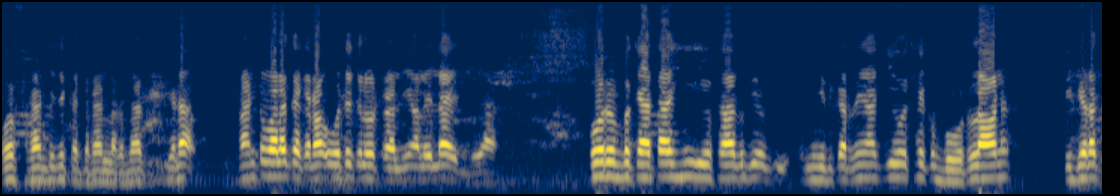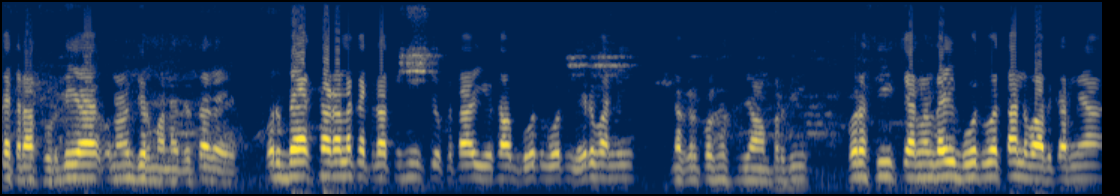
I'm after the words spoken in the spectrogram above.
ਔਰ ਫਰੰਟ 'ਚ ਕਚਰਾ ਲੱਗਦਾ। ਜਿਹੜਾ ਫਰੰਟ ਵਾਲਾ ਕਚਰਾ ਉਹ ਤੇ ਚਲੋ ਟਰਾਲੀਆਂ ਵਾਲੇ ਲੈ ਜਾਂਦੇ ਆ। ਔਰ ਬਕਾਇਦਾ ਅਸੀਂ ਇਹ ਸਾਹਿਬ ਕਿ ਉਮੀਦ ਕਰਦੇ ਹਾਂ ਕਿ ਉੱਥੇ ਇੱਕ ਬੋਰਡ ਲਾਣ ਕਿ ਜਿਹੜਾ ਕਚਰਾ ਸੁੱਟਦੇ ਆ, ਉਹਨਾਂ ਨੂੰ ਜੁਰਮਾਨਾ ਦਿੱਤਾ ਜਾਏ। ਔਰ ਬੈਕ ਸਾਈਡ ਵਾਲਾ ਕਚਰਾ ਤੁਸੀਂ ਚੁੱਕਤਾ ਇਹ ਸਾਹਿਬ, ਬਹੁਤ ਬਹੁਤ ਮਿਹਰਬਾਨੀ ਨਗਰ ਕੌਂਸਲ ਸੁਜਾਨਪੁਰ ਦੀ ਔਰ ਅਸੀਂ ਚੈਨਲ ਦਾ ਵੀ ਬਹੁਤ ਬਹੁਤ ਧੰਨਵਾਦ ਕਰਨੇ ਆ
